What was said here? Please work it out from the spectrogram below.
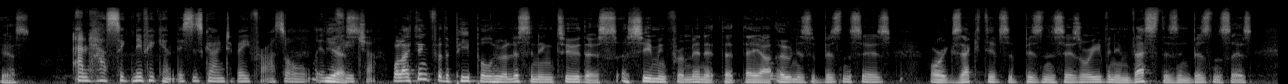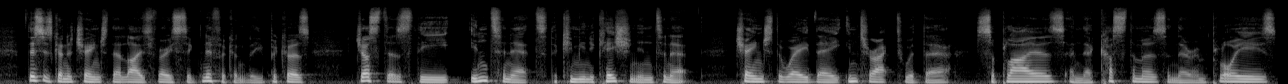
Yes. And how significant this is going to be for us all in yes. the future. Well, I think for the people who are listening to this, assuming for a minute that they are owners of businesses or executives of businesses or even investors in businesses, this is going to change their lives very significantly because just as the internet, the communication internet, changed the way they interact with their suppliers and their customers and their employees.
